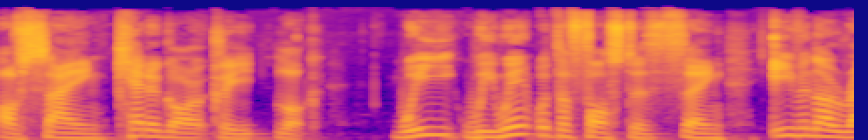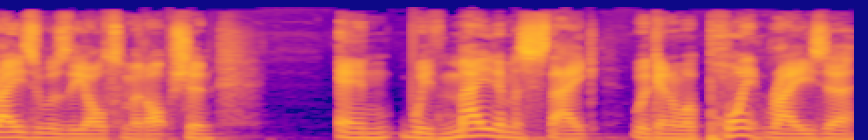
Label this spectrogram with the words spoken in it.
of saying categorically, look, we we went with the Foster thing, even though Razor was the ultimate option and we've made a mistake. We're going to appoint Razor.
